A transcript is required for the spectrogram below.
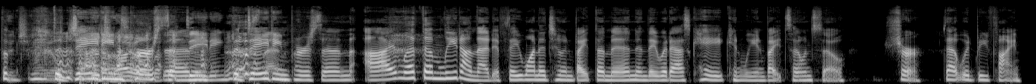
The, the, dating person. The dating the person. dating person. I let them lead on that. If they wanted to invite them in and they would ask, Hey, can we invite so and so? Sure, that would be fine.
